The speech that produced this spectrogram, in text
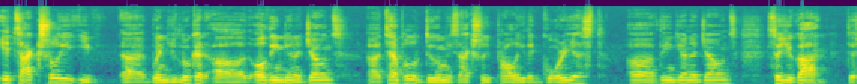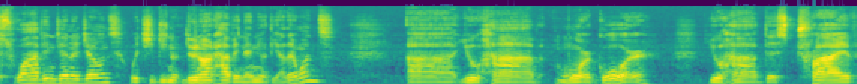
it's actually uh, when you look at uh, all the Indiana Jones, uh, Temple of Doom is actually probably the goriest of the Indiana Jones. So you got the suave Indiana Jones, which you do not, do not have in any of the other ones. Uh, you have more gore. You have this tribe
